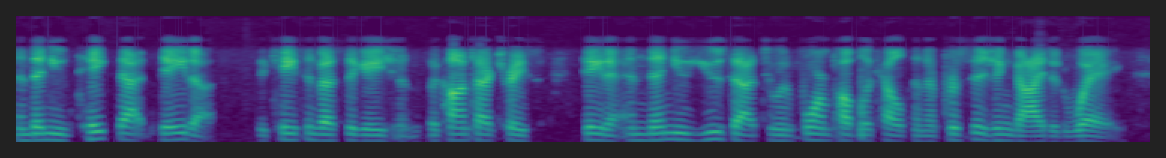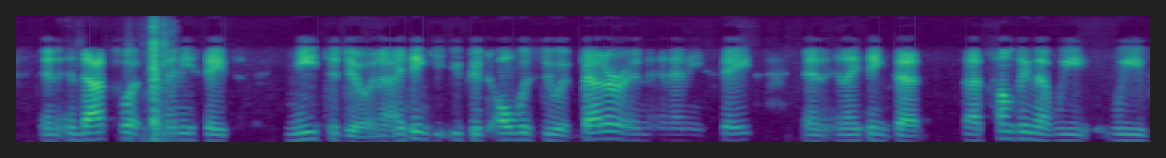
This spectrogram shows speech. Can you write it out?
and then you take that data, the case investigations, the contact trace data, and then you use that to inform public health in a precision guided way. And, and that's what many states need to do. And I think you could always do it better in, in any state. And, and I think that that's something that we, we've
